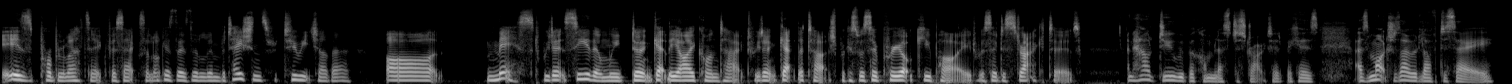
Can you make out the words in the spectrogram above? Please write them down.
is problematic for sex a lot because those little invitations to each other are missed. We don't see them. We don't get the eye contact. We don't get the touch because we're so preoccupied. We're so distracted. And how do we become less distracted? Because as much as I would love to say,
